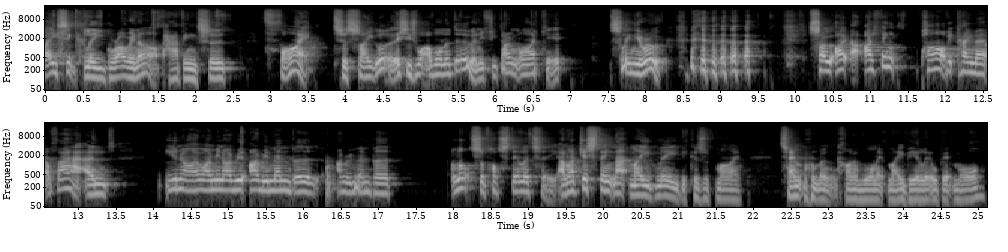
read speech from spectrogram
basically growing up having to fight to say, look, this is what I want to do. And if you don't like it, sling your hook. so I, I think part of it came out of that. And you know, I mean, I, re- I remember, I remember lots of hostility, and I just think that made me because of my temperament kind of want it maybe a little bit more.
